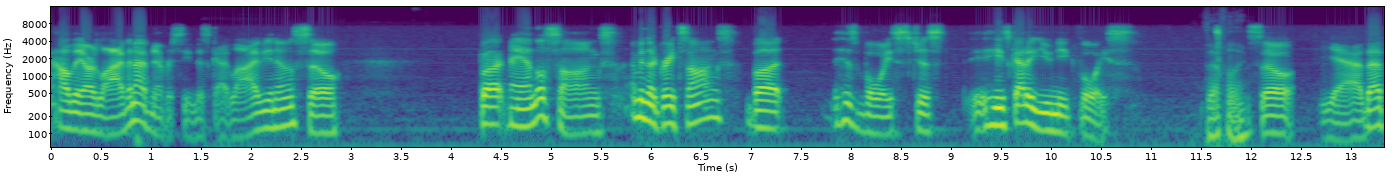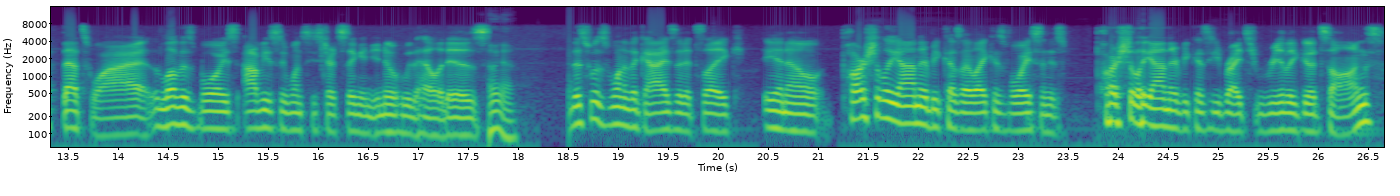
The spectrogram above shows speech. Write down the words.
how they are live, and I've never seen this guy live, you know. So, but man, those songs. I mean, they're great songs, but his voice just—he's got a unique voice. Definitely. So yeah, that that's why I love his voice. Obviously, once he starts singing, you know who the hell it is. Oh yeah. This was one of the guys that it's like, you know, partially on there because I like his voice, and it's partially on there because he writes really good songs.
